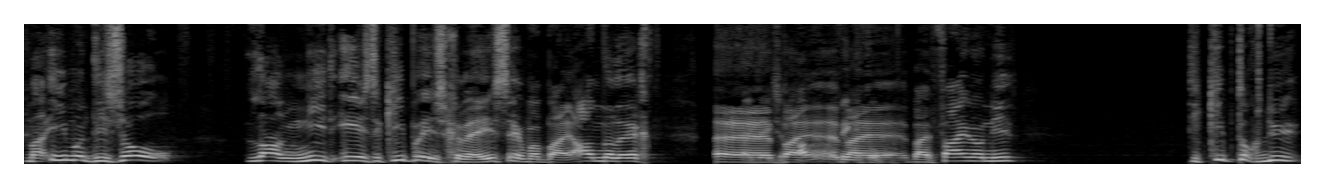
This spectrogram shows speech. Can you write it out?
Maar iemand die zo lang niet eerste keeper is geweest... zeg maar bij Anderlecht, eh, Bij bij, bij, bij Feyenoord niet... die keept toch nu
